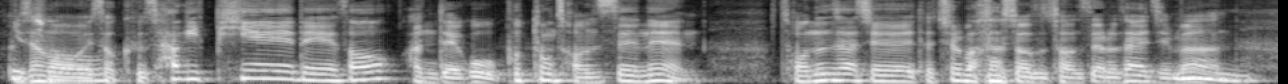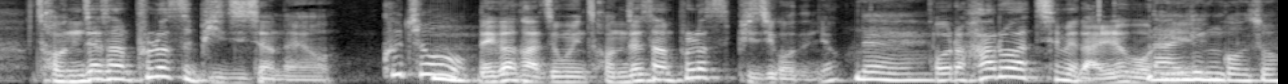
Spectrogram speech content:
이 그쵸. 상황에서 그 사기 피해에 대해서 안 되고 보통 전세는 저는 사실 대출 받아서도 전세로 살지만 음. 전재산 플러스 빚이잖아요. 그렇죠. 음. 내가 가지고 있는 전재산 플러스 빚이거든요. 네. 그거를 하루 아침에 날려버린 날린 거죠.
